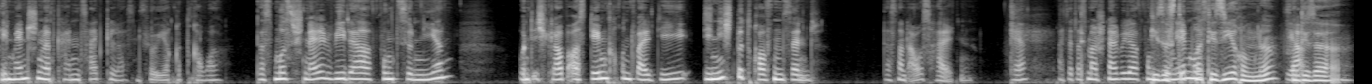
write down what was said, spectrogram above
den Menschen wird keine Zeit gelassen für ihre Trauer. Das muss schnell wieder funktionieren. Und ich glaube aus dem Grund, weil die, die nicht betroffen sind, das nicht aushalten. Ja? Also dass man schnell wieder Diese funktionieren muss. Stigmatisierung, ne? Von Ja. dieser,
